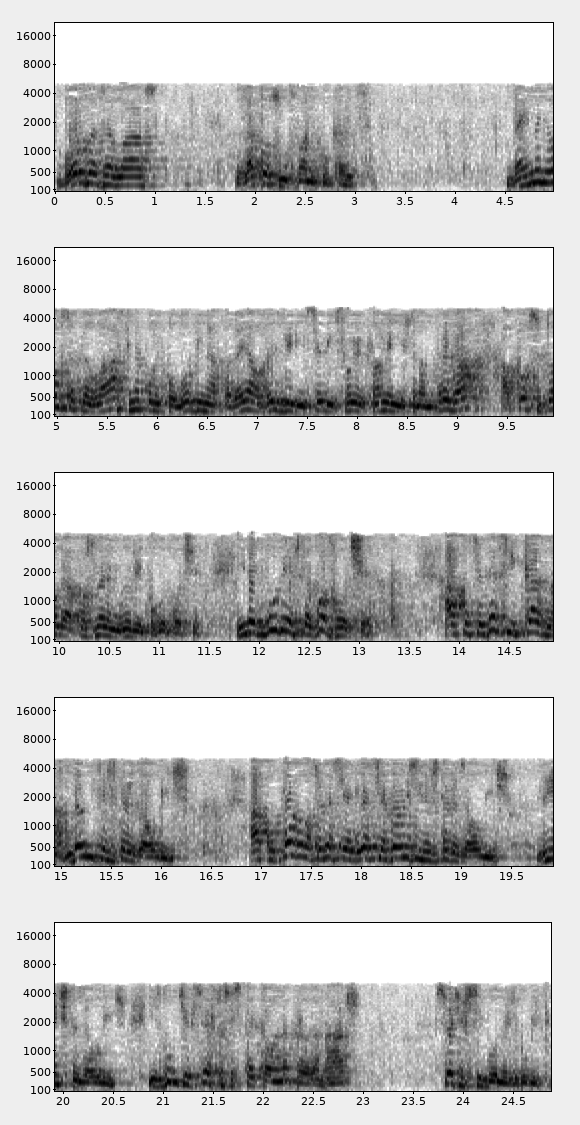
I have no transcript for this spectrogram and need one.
Borba za vlast, zato su muslimani kukavice. Da je meni ostati na vlasti nekoliko godina, pa da ja obezbijedim sebi i svojoj familiji što nam treba, a posle toga, posle mene ne dođe kogod hoće. I nek bude šta god hoće. Ako se desi kazna, da li misliš da tebe zaobići? Ako ponovo se desi agresija, da li misliš da će tebe zaobići? Nećete zaobići. Izgubit ćeš sve što si stekao na nepravedan način. Sve ćeš sigurno izgubiti.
